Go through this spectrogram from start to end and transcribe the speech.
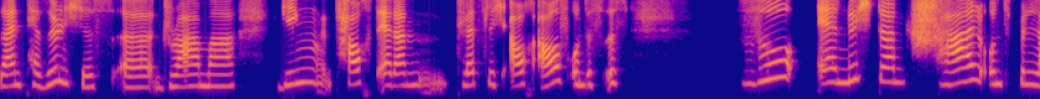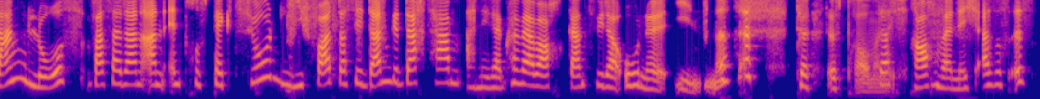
sein persönliches äh, Drama ging, taucht er dann plötzlich auch auf und es ist so ernüchternd, schal und belanglos, was er dann an Introspektion liefert, dass sie dann gedacht haben, ach nee, dann können wir aber auch ganz wieder ohne ihn. Ne? das brauchen wir das nicht. Das brauchen wir nicht. Also es ist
